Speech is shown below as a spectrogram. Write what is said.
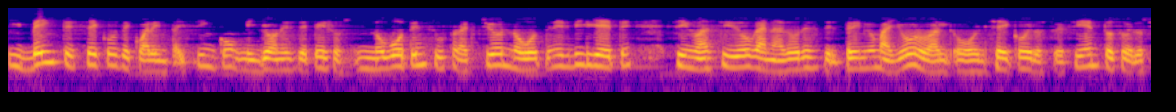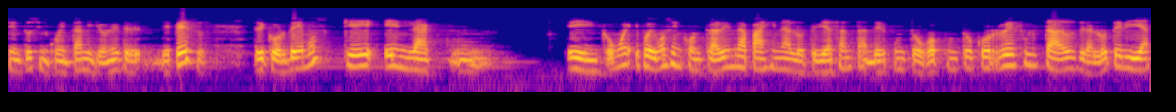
y 20 secos de 45 millones de pesos. No voten su fracción, no voten el billete, si no han sido ganadores del premio mayor o, el seco de los 300 o de los 150 millones de pesos. Recordemos que en la en cómo podemos encontrar en la página loteriasantander.gov.co resultados de la lotería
